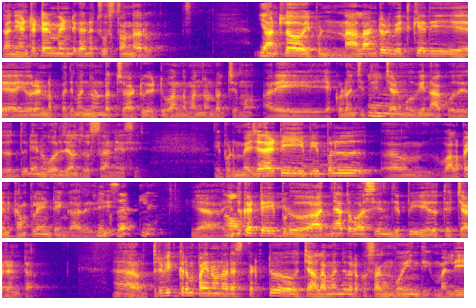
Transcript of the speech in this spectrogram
దాన్ని ఎంటర్టైన్మెంట్గానే చూస్తున్నారు. దాంట్లో ఇప్పుడు నాలాంటి వెతికేది ఎవరైనా పది మంది ఉండొచ్చు అటు ఇటు వంద మంది ఉండొచ్చేమో. అరే ఎక్కడి నుంచి తెచ్చాడు మూవీ నాకు వద్దు నేను ఒరిజినల్ చూస్తాను అనేసి. ఇప్పుడు మెజారిటీ పీపుల్ వాళ్ళపైన కంప్లైంట్ ఏం కాదు ఇది. ఎగ్జాక్ట్లీ యా ఎందుకంటే ఇప్పుడు అజ్ఞాతవాసి అని చెప్పి ఏదో తెచ్చాడంట. త్రివిక్రమ్ పైన ఉన్న రెస్పెక్ట్ చాలా మంది వరకు సగం పోయింది. మళ్ళీ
